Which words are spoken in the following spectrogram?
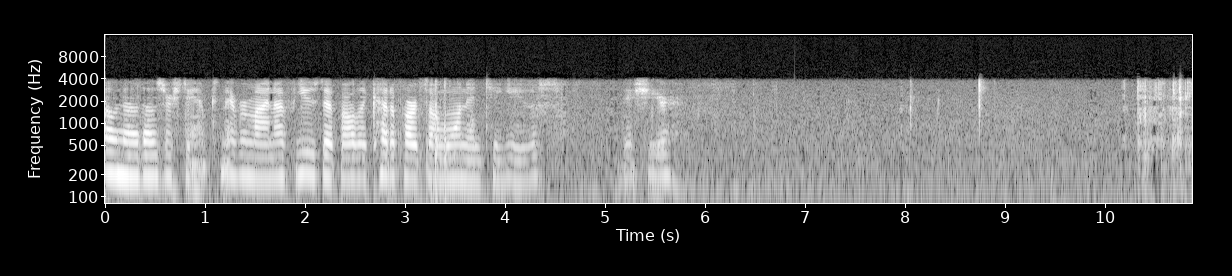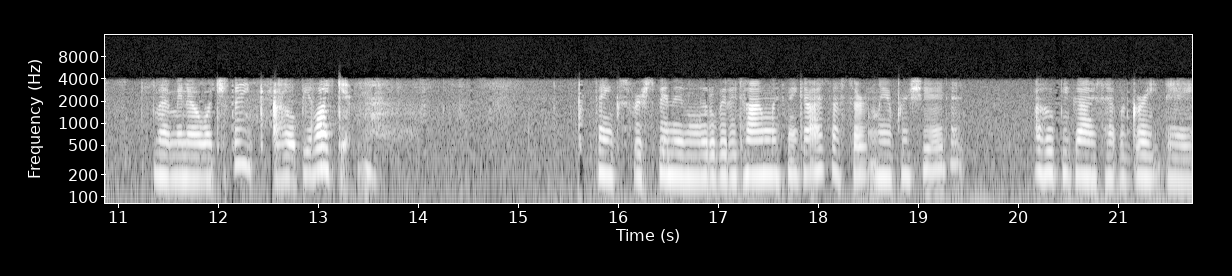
oh no, those are stamped. Never mind, I've used up all the cut aparts I wanted to use this year. Let me know what you think. I hope you like it. Thanks for spending a little bit of time with me, guys. I certainly appreciate it. I hope you guys have a great day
